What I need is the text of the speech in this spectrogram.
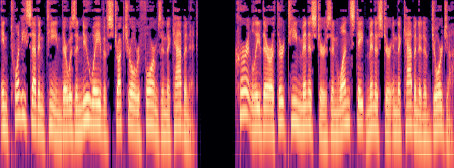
In 2017 there was a new wave of structural reforms in the cabinet. Currently there are 13 ministers and one state minister in the cabinet of Georgia.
